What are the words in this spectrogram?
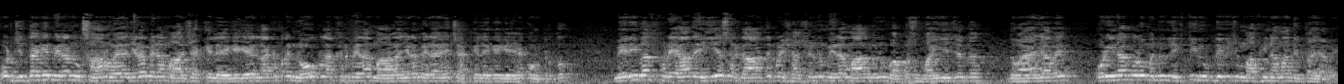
ਔਰ ਜਿੱਦਾਂ ਕਿ ਮੇਰਾ ਨੁਕਸਾਨ ਹੋਇਆ ਜਿਹੜਾ ਮੇਰਾ ਮਾਲ ਚੱਕ ਕੇ ਲੈ ਕੇ ਗਏ ਲਗਭਗ 9 ਲੱਖ ਰੁਪਏ ਦਾ ਮਾਲ ਹੈ ਜਿਹੜਾ ਮੇਰਾ ਇਹ ਚੱਕ ਕੇ ਲੈ ਕੇ ਗਏ ਆ ਕਾਊਂਟਰ ਤੋਂ। ਮੇਰੀ ਬਸ ਫਰਿਆਦ ਇਹੀ ਹੈ ਸਰਕਾਰ ਤੇ ਪ੍ਰਸ਼ਾਸਨ ਨੂੰ ਮੇਰਾ ਮਾਲ ਮੈਨੂੰ ਵਾਪਸ ਬਾਈ ਇਜਤ ਦਵਾਇਆ ਜਾਵੇ ਔਰ ਇਹਨਾਂ ਕੋਲੋਂ ਮੈਨੂੰ ਲਿਖਤੀ ਰੂਪ ਦੇ ਵਿੱਚ ਮਾਫੀਨਾਮਾ ਦਿੱਤਾ ਜਾਵੇ।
